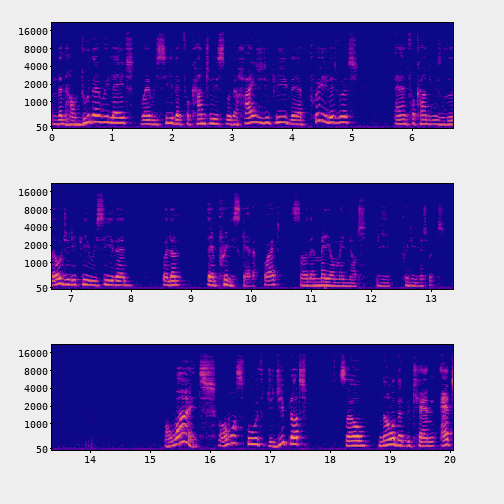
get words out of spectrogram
And then how do they relate? Where we see that for countries with a high GDP, they're pretty literate. And for countries with low GDP, we see that, well, they're pretty scattered, right? So they may or may not be pretty literate. Alright, almost smooth ggplot. So know that we can add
